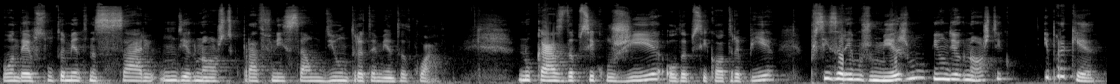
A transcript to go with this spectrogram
onde é absolutamente necessário um diagnóstico para a definição de um tratamento adequado. No caso da psicologia ou da psicoterapia, precisaremos mesmo de um diagnóstico? E para quê?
